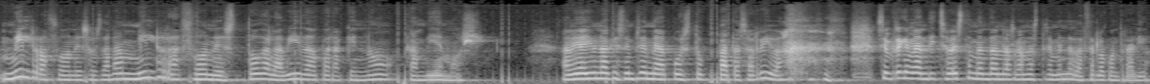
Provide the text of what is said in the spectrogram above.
mil razones, os darán mil razones toda la vida para que no cambiemos. A mí hay una que siempre me ha puesto patas arriba. siempre que me han dicho esto me han dado unas ganas tremendas de hacer lo contrario.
